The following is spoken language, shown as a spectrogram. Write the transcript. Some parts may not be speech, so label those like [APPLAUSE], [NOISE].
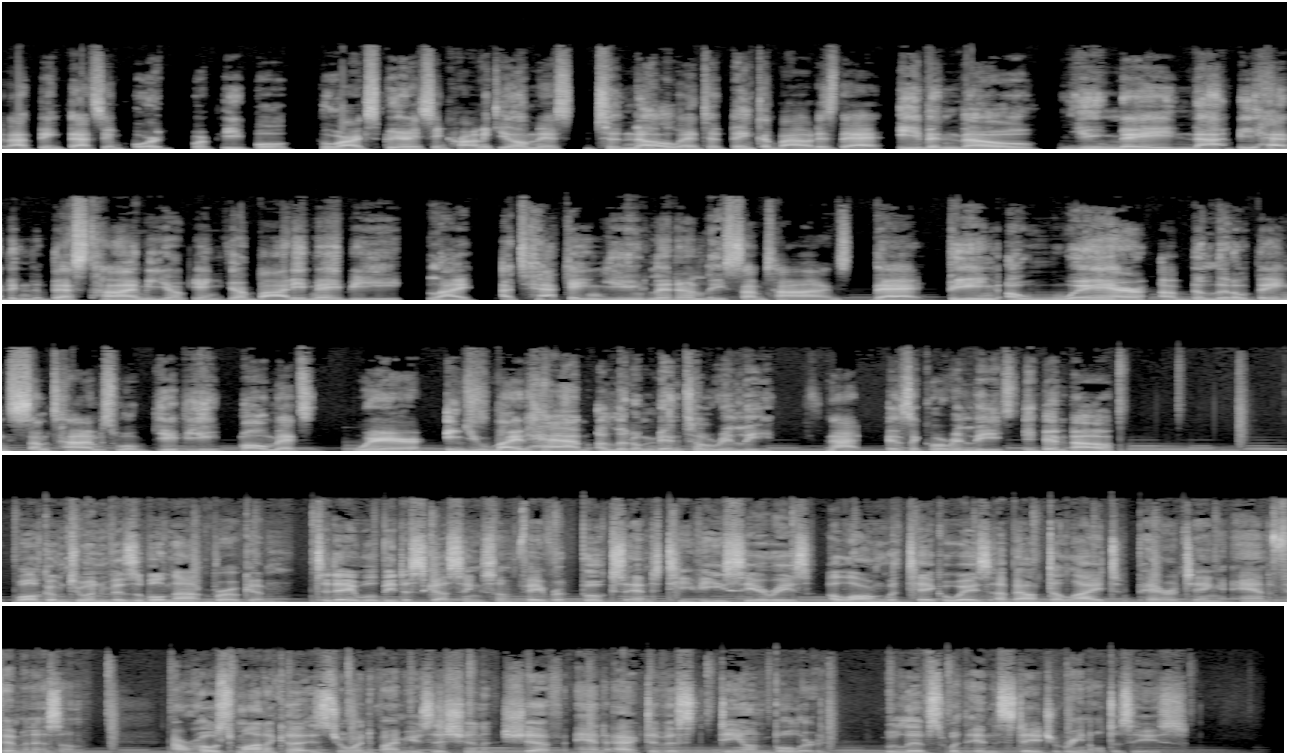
And I think that's important for people who are experiencing chronic illness to know and to think about is that even though you may not be having the best time your, in your body may be like attacking you literally sometimes, that being aware of the little things sometimes will give you moments where you might have a little mental relief, not physical relief, [LAUGHS] you know? Welcome to Invisible Not Broken. Today we'll be discussing some favorite books and TV series, along with takeaways about delight, parenting, and feminism. Our host Monica is joined by musician, chef, and activist Dione Bullard, who lives with end stage renal disease.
